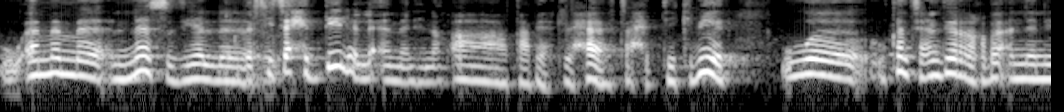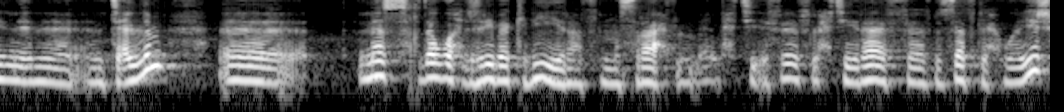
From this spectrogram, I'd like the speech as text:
وأمام الناس ديال درتي تحدي لاله امال هنا؟ آه طبيعة الحال تحدي كبير. و- وكانت عندي الرغبة أنني نتعلم آه، ناس خداو واحد التجربه كبيرة في المسرح في الاحت- في في الاحتراف في بزاف د الحوايج.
